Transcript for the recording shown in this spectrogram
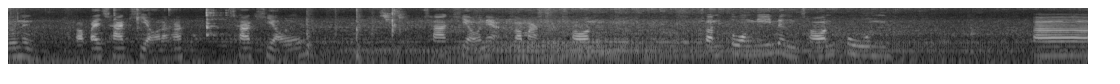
ตายด้วหนึ่งต่อไปชาเขียวนะคะ ชาเขียว ชาเขียวเนี่ยเราหมักช้อนช้อนตวงนี้หนึ่งช้อนพูนเอ่อ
